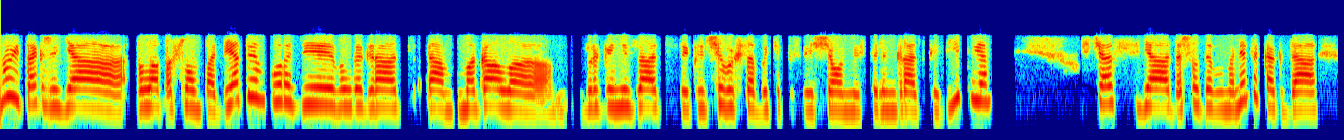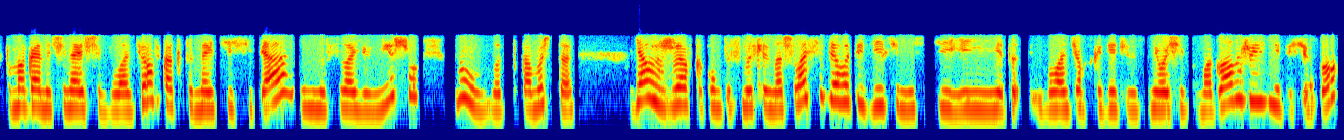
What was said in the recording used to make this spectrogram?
Ну и также я была послом Победы в городе Волгоград. Там помогала в организации ключевых событий, посвященных Сталинградской битве. Сейчас я дошла до того момента, когда помогаю начинающим волонтерам как-то найти себя, именно свою нишу. Ну, вот потому что я уже в каком-то смысле нашла себя в этой деятельности, и эта волонтерская деятельность мне очень помогла в жизни, до сих пор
